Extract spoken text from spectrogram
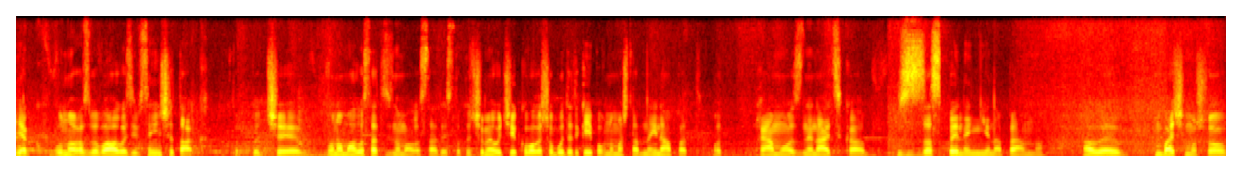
як воно розвивалося і все інше, так. Тобто, чи воно мало статись, воно мало статись. Тобто, чи ми очікували, що буде такий повномасштабний напад? От прямо зненацька за спини, ні, напевно. Але бачимо, що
